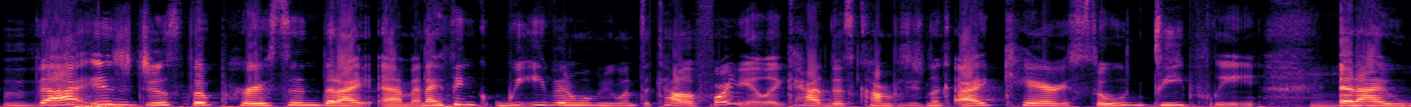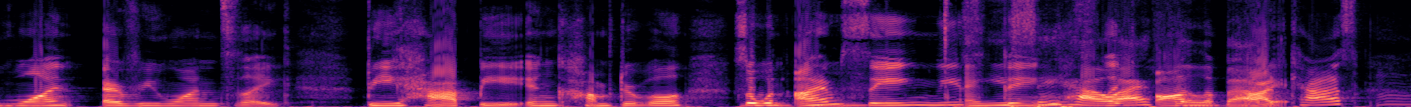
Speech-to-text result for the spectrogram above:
That is just the person that I am. And I think we even, when we went to California, like, had this conversation. Like, I care so deeply mm. and I want everyone to, like, be happy and comfortable. So when I'm mm. saying these And you things see how like, I on feel the about it. Mm.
